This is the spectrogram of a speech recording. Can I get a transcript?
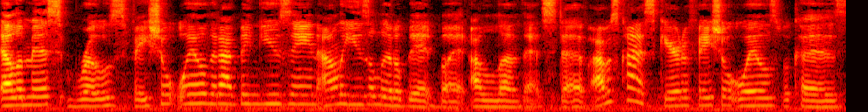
Elemis Rose Facial Oil that I've been using. I only use a little bit, but I love that stuff. I was kind of scared of facial oils because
